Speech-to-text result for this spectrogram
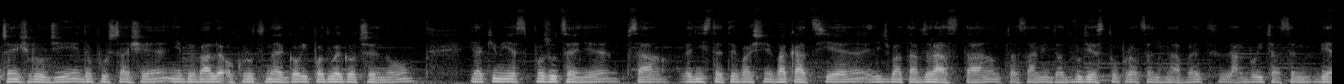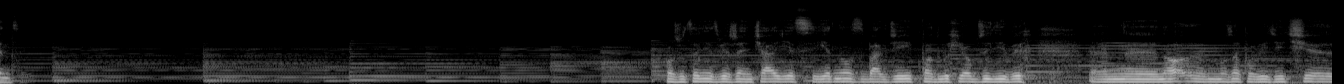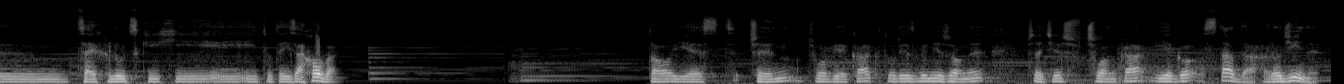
Część ludzi dopuszcza się niebywale okrutnego i podłego czynu, jakim jest porzucenie psa. Ale niestety właśnie wakacje, liczba ta wzrasta, czasami do 20% nawet, albo i czasem więcej. Porzucenie zwierzęcia jest jedną z bardziej podłych i obrzydliwych, no, można powiedzieć, cech ludzkich i, i tutaj zachowań. To jest czyn człowieka, który jest wymierzony przecież w członka jego stada, rodziny.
